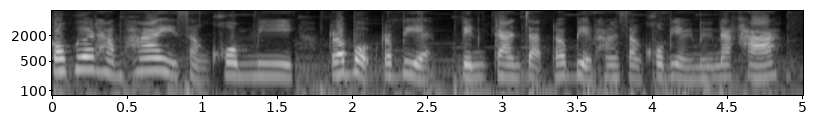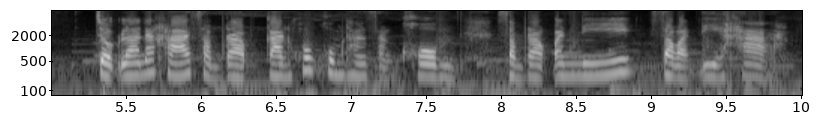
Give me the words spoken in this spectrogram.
ก็เพื่อทำให้สังคมมีระบบระเบียบ เป็นการจัดระเบียบทางสังคมอย่างหนึ่งนะคะจบแล้วนะคะสำหรับการควบคุมทางสังคมสำหรับวันนี้ สวัสดีค่ะ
